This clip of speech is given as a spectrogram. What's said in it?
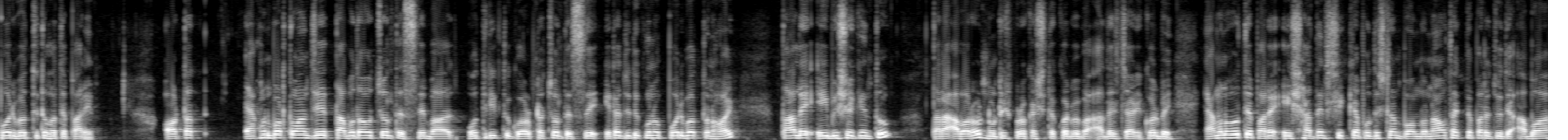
পরিবর্তিত হতে পারে। অর্থাৎ এখন বর্তমান যে তাবদাহ চলতেছে বা অতিরিক্ত গরমটা চলতেছে, এটা যদি কোনো পরিবর্তন হয়, তাহলে এই বিষয়ে কিন্তু তারা আবারও নোটিশ প্রকাশিত করবে বা আদেশ জারি করবে। এমনও হতে পারে এই স্বাধীন শিক্ষা প্রতিষ্ঠান বন্ধ নাও থাকতে পারে যদি আবহাওয়া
